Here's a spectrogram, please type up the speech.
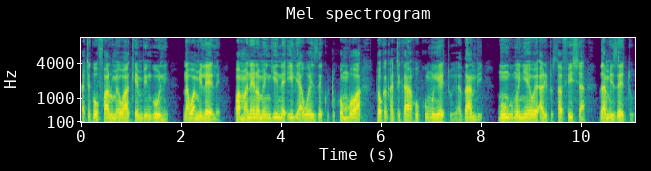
katika ufalume wake mbinguni na wa milele. Kwa maneno mengine ili aweze kutukomboa toka katika hukumu yetu ya dhambi mungu mwenyewe alitusafisha dhambi zetu.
